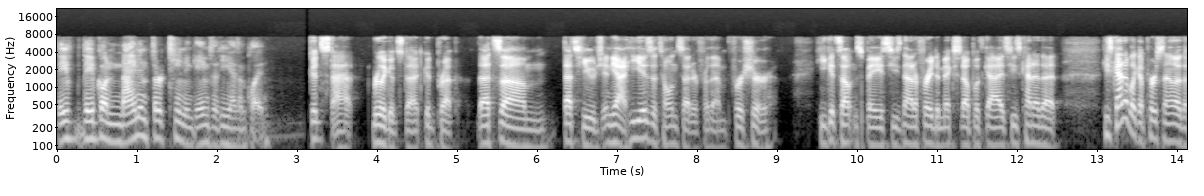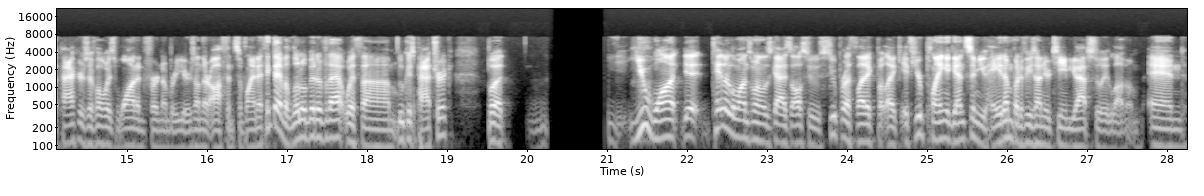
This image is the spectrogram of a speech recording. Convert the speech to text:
They've they've gone nine and thirteen in games that he hasn't played. Good stat. Really good stat. Good prep. That's um that's huge. And yeah, he is a tone setter for them for sure. He gets out in space. He's not afraid to mix it up with guys. He's kind of that he's kind of like a personality the Packers have always wanted for a number of years on their offensive line. I think they have a little bit of that with um, Lucas Patrick, but you want Taylor Lewan's one of those guys also super athletic, but like if you're playing against him, you hate him, but if he's on your team, you absolutely love him. And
